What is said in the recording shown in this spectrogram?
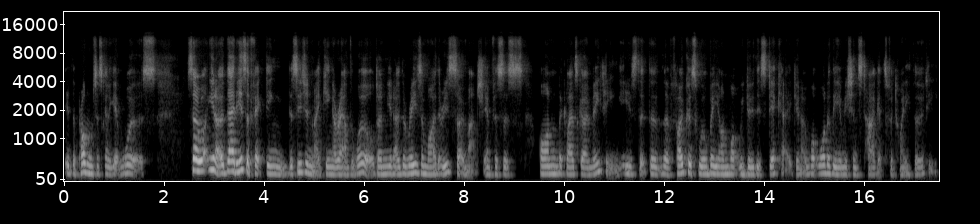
It, the problem's just going to get worse. So, you know, that is affecting decision making around the world. And, you know, the reason why there is so much emphasis on the Glasgow meeting is that the, the focus will be on what we do this decade. You know, what, what are the emissions targets for 2030?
